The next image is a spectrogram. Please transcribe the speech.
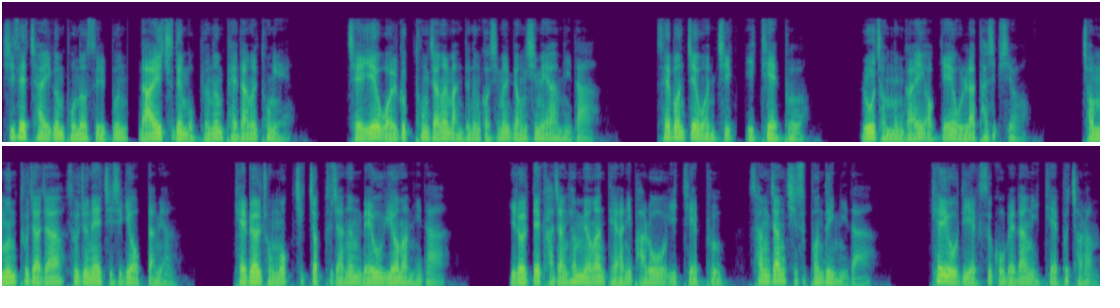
시세 차익은 보너스일 뿐 나의 주된 목표는 배당을 통해 제2의 월급 통장을 만드는 것임을 명심해야 합니다. 세 번째 원칙 ETF로 전문가의 어깨에 올라타십시오. 전문 투자자 수준의 지식이 없다면 개별 종목 직접 투자는 매우 위험합니다. 이럴 때 가장 현명한 대안이 바로 ETF, 상장 지수펀드입니다. KODX 고배당 ETF처럼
